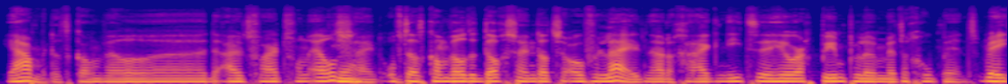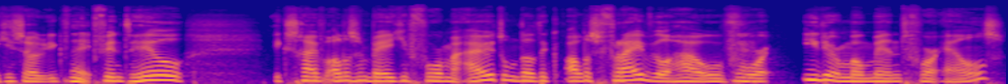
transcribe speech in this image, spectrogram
ja, maar dat kan wel eh, de uitvaart van Els Ja. zijn. Of dat kan wel de dag zijn dat ze overlijdt. Nou, dan ga ik niet eh, heel erg pimpelen met een groep mensen. Weet je zo, ik, Nee. ik vind heel... Ik schrijf alles een beetje voor me uit, omdat ik alles vrij wil houden Ja. voor ieder moment voor Els.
